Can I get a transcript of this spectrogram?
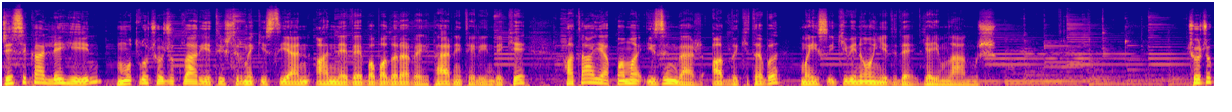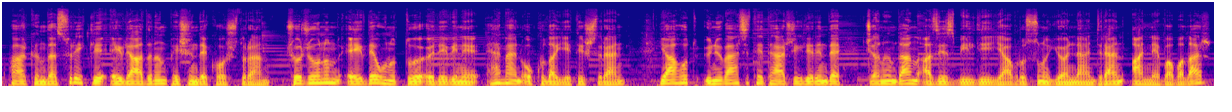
Jessica Leahy'in Mutlu Çocuklar Yetiştirmek isteyen anne ve babalara rehber niteliğindeki Hata Yapmama İzin Ver adlı kitabı Mayıs 2017'de yayımlanmış. Çocuk parkında sürekli evladının peşinde koşturan, çocuğunun evde unuttuğu ödevini hemen okula yetiştiren yahut üniversite tercihlerinde canından aziz bildiği yavrusunu yönlendiren anne babalar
